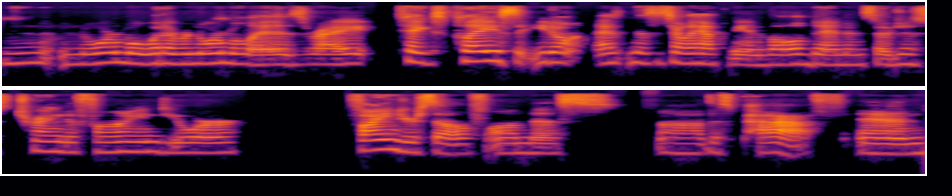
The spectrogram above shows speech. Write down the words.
normal whatever normal is right takes place that you don't necessarily have to be involved in and so just trying to find your find yourself on this uh, this path and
